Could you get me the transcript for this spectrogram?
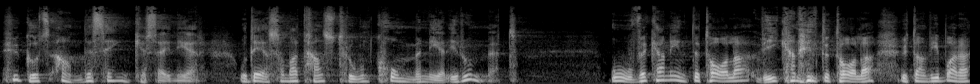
hur Guds ande sänker sig ner. Och det är som att hans tron kommer ner i rummet. Ove kan inte tala, vi kan inte tala, utan vi bara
